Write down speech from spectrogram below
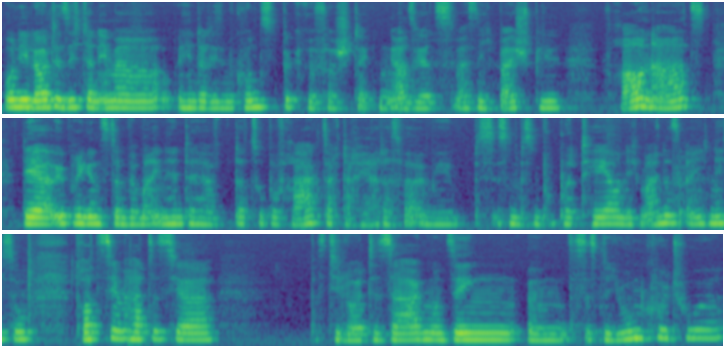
Und die Leute sich dann immer hinter diesem Kunstbegriff verstecken. Also jetzt, weiß nicht, Beispiel Frauenarzt, der übrigens dann, wenn man ihn hinterher dazu befragt, sagt, ach ja, das war irgendwie, das ist ein bisschen pubertär und ich meine das eigentlich nicht so. Trotzdem hat es ja, was die Leute sagen und singen, ähm, das ist eine Jugendkultur.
